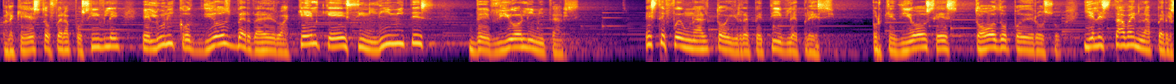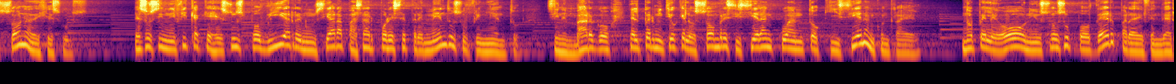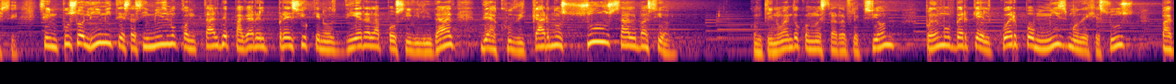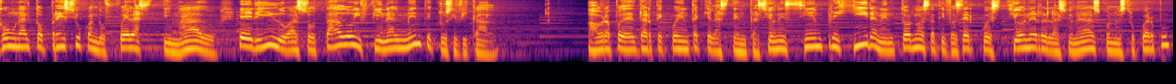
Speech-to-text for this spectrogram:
Para que esto fuera posible, el único Dios verdadero, aquel que es sin límites, debió limitarse. Este fue un alto e irrepetible precio, porque Dios es todopoderoso y Él estaba en la persona de Jesús. Eso significa que Jesús podía renunciar a pasar por ese tremendo sufrimiento. Sin embargo, Él permitió que los hombres hicieran cuanto quisieran contra Él. No peleó ni usó su poder para defenderse. Se impuso límites a sí mismo con tal de pagar el precio que nos diera la posibilidad de adjudicarnos su salvación. Continuando con nuestra reflexión, podemos ver que el cuerpo mismo de Jesús pagó un alto precio cuando fue lastimado, herido, azotado y finalmente crucificado. Ahora puedes darte cuenta que las tentaciones siempre giran en torno a satisfacer cuestiones relacionadas con nuestro cuerpo.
